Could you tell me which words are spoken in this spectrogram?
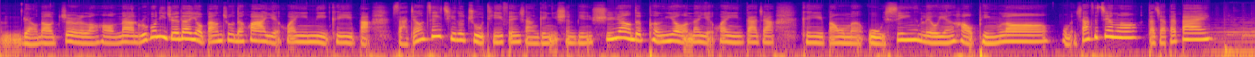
嗯聊到这儿了哈。那如果你觉得有帮助的话，也欢迎你可以把撒娇这一期的主题分享给你身边需要的朋友。那也欢迎大家可以帮我们五星留言好评喽。我们下次见喽，大家拜拜。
